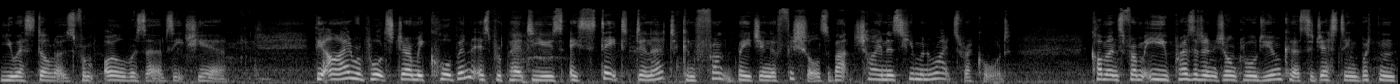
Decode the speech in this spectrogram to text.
US dollars from oil reserves each year. The Eye reports Jeremy Corbyn is prepared to use a state dinner to confront Beijing officials about China's human rights record. Comments from EU President Jean Claude Juncker suggesting Britain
